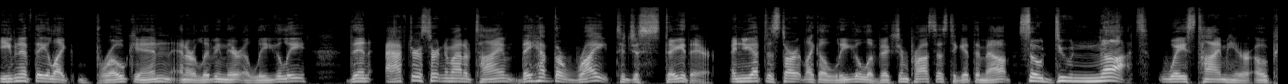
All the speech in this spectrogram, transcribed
even if they like broke in and are living there illegally, then after a certain amount of time, they have the right to just stay there. And you have to start like a legal eviction process to get them out. So do not waste time here, OP.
